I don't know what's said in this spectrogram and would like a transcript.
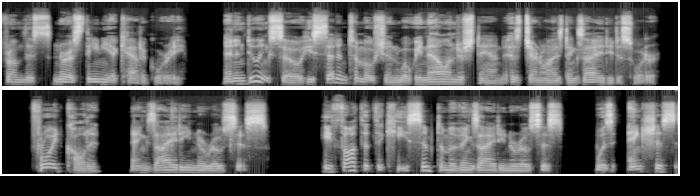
from this neurasthenia category. And in doing so, he set into motion what we now understand as generalized anxiety disorder. Freud called it anxiety neurosis. He thought that the key symptom of anxiety neurosis was anxious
